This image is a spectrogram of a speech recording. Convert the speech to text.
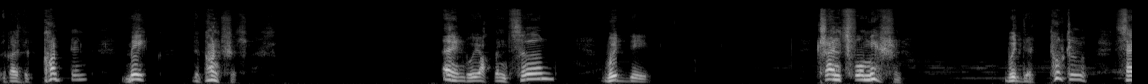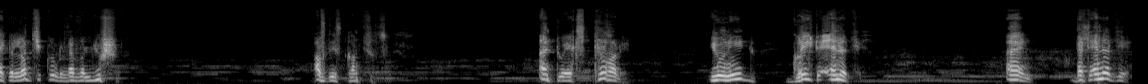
Because the content make the consciousness. And we are concerned with the transformation, with the total psychological revolution of this consciousness. And to explore it, you need great energy. And that energy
